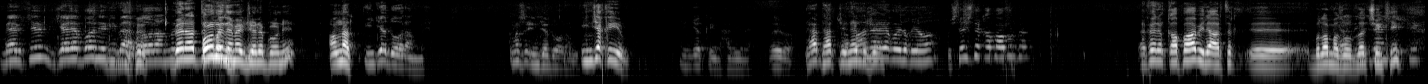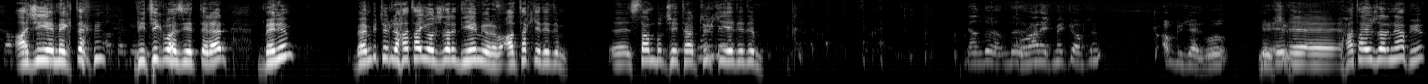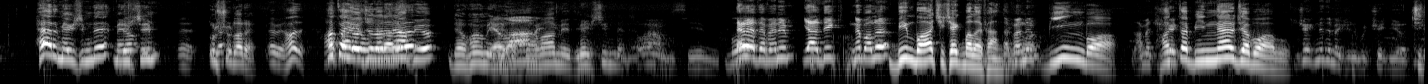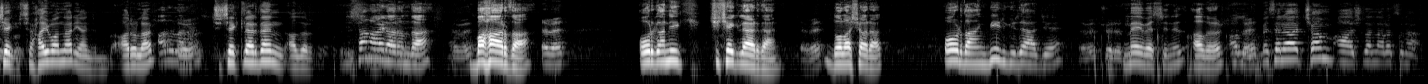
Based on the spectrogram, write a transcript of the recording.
Mevsim jelepone biber doğranmış. Ben artık o ne bunu- demek jeleponi? Anlat. ince doğranmış. Nasıl ince doğranmış? ince kıyım. İnce kıyım Habibe. Eyvah. Hadi hadi nerede Kapağı şey? nereye koyduk ya? İşte işte kapağı burada. Efendim kapağı bile artık e, bulamaz oldular çünkü acı yemekten bitik vaziyetteler. Benim ben bir türlü Hatay yolcuları diyemiyorum. Antakya dedim. Ee, İstanbul şey tar- Türkiye dedim. Yandı yandı. Kur'an ekmek yapsın. Çok güzel bu Ee, mevsim. e, Hatay yolcuları ne yapıyor? Her mevsimde mevsim Evet. turşuları. Evet. Ha- Hatay, yolcuları, ne yolcuları- yapıyor? Devam ediyor. Devam ediyor. Mevsimde devam. Bu Evet efendim geldik. Ne balı? bin boğa çiçek balı efendim. Efendim? Bin boğa. Ahmet çiçek. Hatta binlerce boğa bu. Çiçek ne demek şimdi bu çiçek diyor. Çiçek, şey, hayvanlar yani arılar Arılarımız çiçeklerden alır. Nisan aylarında, Evet. baharda Evet. organik çiçeklerden Evet. dolaşarak oradan bir güzelce Evet şöyle. meyvesini alır. Alır. Evet. Mesela çam ağaçlarının arasına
